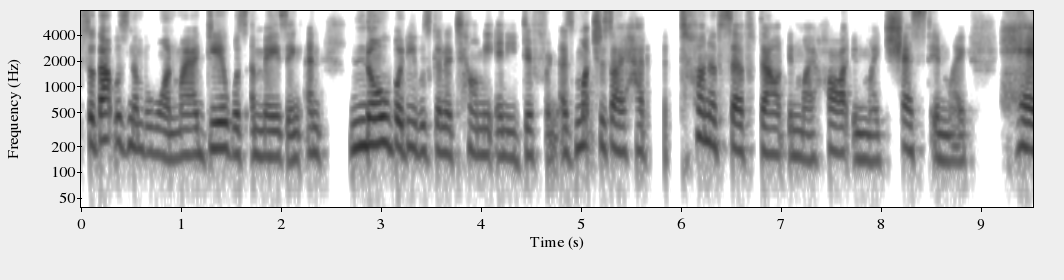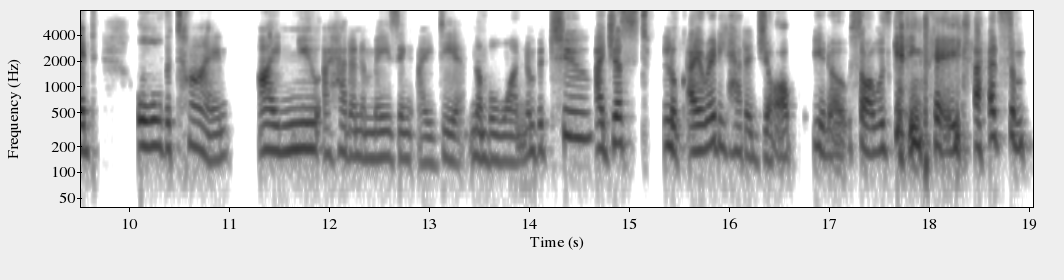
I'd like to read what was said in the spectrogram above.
So that was number one. My idea was amazing, and nobody was going to tell me any different. As much as I had a ton of self doubt in my heart, in my chest, in my head all the time, I knew I had an amazing idea. Number one. Number two, I just look, I already had a job, you know, so I was getting paid. I had some,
